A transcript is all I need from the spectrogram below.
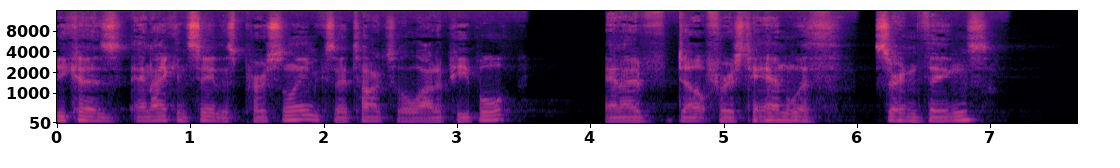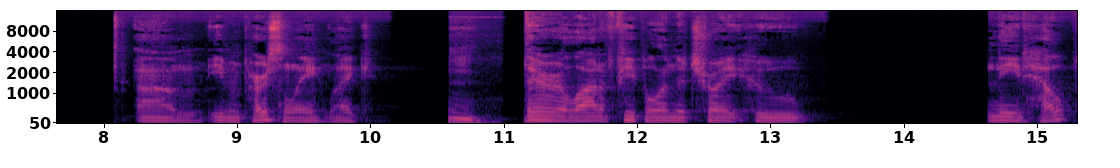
Because, and I can say this personally because I talk to a lot of people and I've dealt firsthand with certain things, um, even personally. Like, Hmm. there are a lot of people in Detroit who need help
